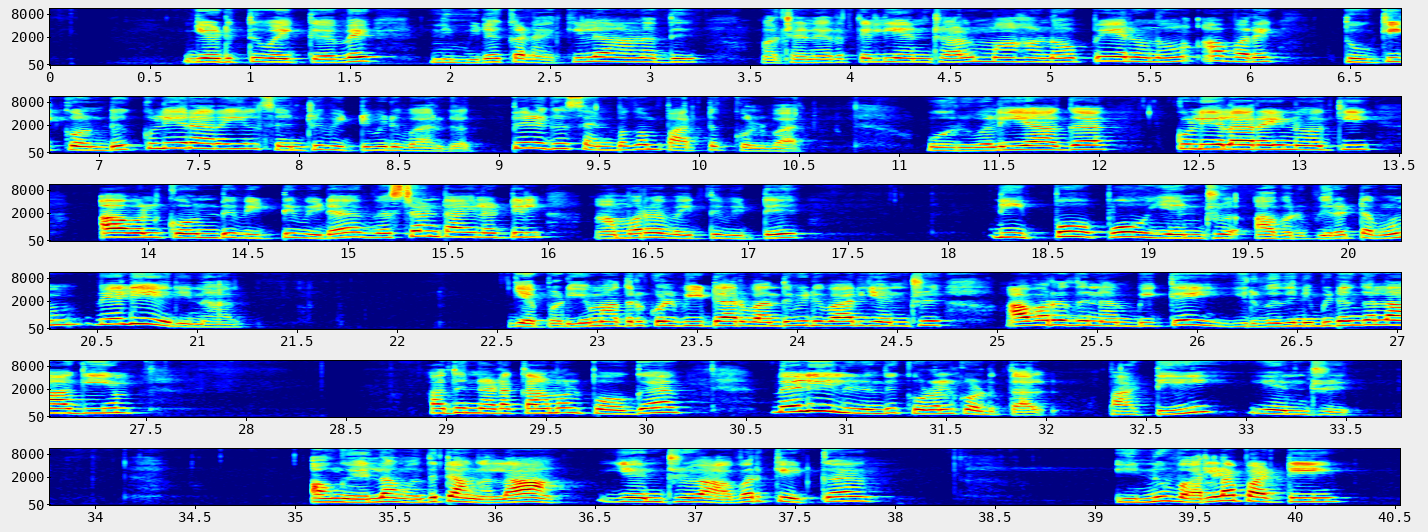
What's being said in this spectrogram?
எடுத்து வைக்கவே நிமிட கணக்கில் ஆனது. மற்ற நேரத்தில் என்றால் மகனோ பேரனோ அவரை தூக்கி கொண்டு குளியலறையில் சென்று விட்டுவிடுவார்கள். பிறகு செண்பகம் பார்த்து கொள்வார். ஒரு வழியாக குளியலறை நோக்கி அவள் கொண்டு விட்டுவிட வெஸ்டர்ன் டாய்லெட்டில் அமர வைத்துவிட்டு நீ போ போ என்று அவர் விரட்டவும் வெளியேறினாள். எப்படியும் அதற்குள் வீட்டார் வந்து விடுவார் என்று அவரது நம்பிக்கை இருபது நிமிடங்கள் ஆகியும் அது நடக்காமல் போக வெளியிலிருந்து குரல் கொடுத்தாள். பாட்டி என்று அவங்க எல்லாம் வந்துட்டாங்களா? என்று அவர் கேட்க இன்னும் வரல பாட்டி.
